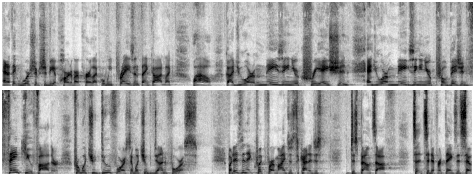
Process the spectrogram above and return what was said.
And I think worship should be a part of our prayer life where we praise and thank God, like, wow, God, you are amazing in your creation and you are amazing in your provision. Thank you, Father, for what you do for us and what you've done for us. But isn't it quick for our minds just to kind of just, just bounce off to, to, different things. And so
